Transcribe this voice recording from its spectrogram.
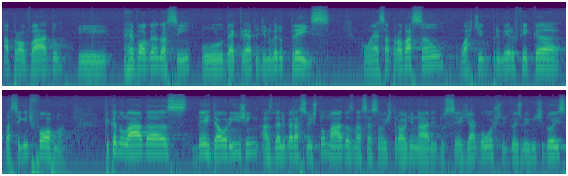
aprovado e revogando assim o decreto de número 3. Com essa aprovação, o artigo 1 fica da seguinte forma: fica anuladas desde a origem as deliberações tomadas na sessão extraordinária do 6 de agosto de 2022,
